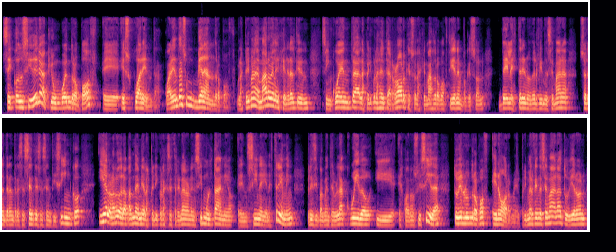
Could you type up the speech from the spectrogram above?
Se considera que un buen drop-off eh, es 40. 40 es un gran drop-off. Las películas de Marvel en general tienen 50. Las películas de terror, que son las que más drop-off tienen porque son del estreno del fin de semana, suelen tener entre 60 y 65. Y a lo largo de la pandemia, las películas que se estrenaron en simultáneo en cine y en streaming, principalmente Black Widow y Escuadrón Suicida, tuvieron un drop-off enorme. El primer fin de semana tuvieron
